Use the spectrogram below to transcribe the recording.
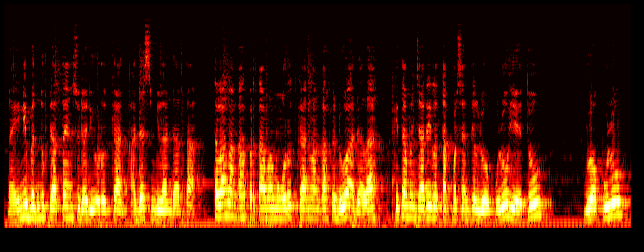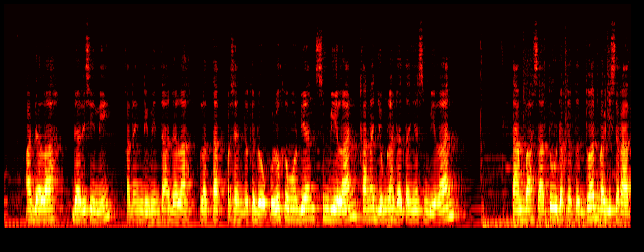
Nah, ini bentuk data yang sudah diurutkan. Ada 9 data. Setelah langkah pertama mengurutkan, langkah kedua adalah kita mencari letak persentil 20 yaitu 20 adalah dari sini karena yang diminta adalah letak persentil ke-20 kemudian 9 karena jumlah datanya 9 tambah 1 udah ketentuan bagi 100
